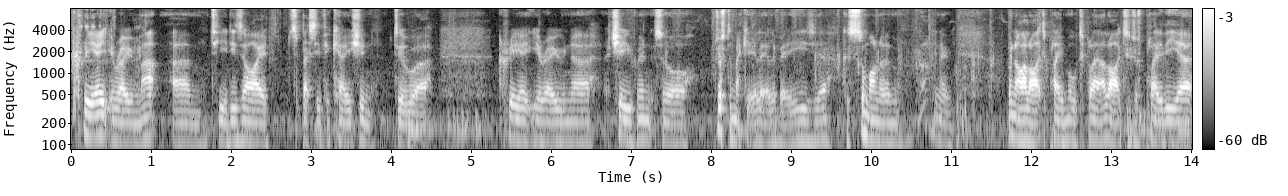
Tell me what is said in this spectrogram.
create your own map um, to your desired specification to uh, create your own uh, achievements or just to make it a little bit easier because some of them you know when I like to play multiplayer I like to just play the uh,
